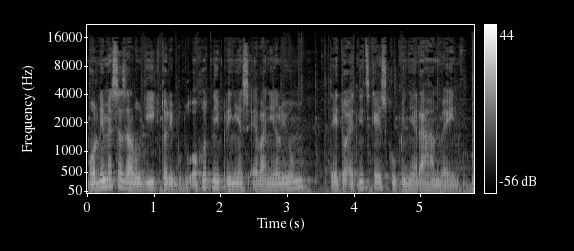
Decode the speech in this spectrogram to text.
Modlíme sa za ľudí, ktorí budú ochotní priniesť Evangelium tejto etnickej skupine Rahanvein.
